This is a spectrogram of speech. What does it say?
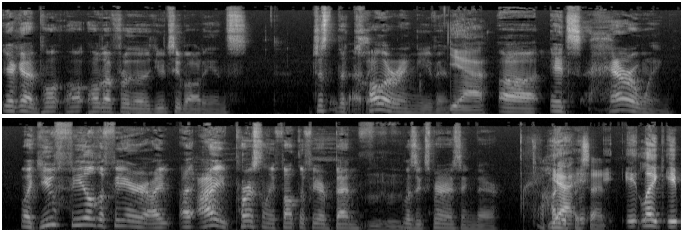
Yeah, good. Pull, hold hold up for the YouTube audience. Just the coloring, even. yeah Uh, it's harrowing. Like you feel the fear. I, I, I personally felt the fear Ben Mm-hmm. was experiencing there. hundred yeah it, it like it,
